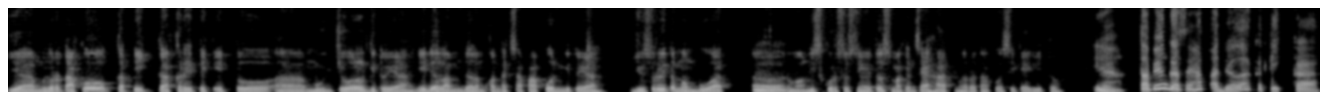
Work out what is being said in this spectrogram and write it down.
ya menurut aku ketika kritik itu eh, muncul gitu ya ini dalam dalam konteks apa pun gitu ya justru itu membuat eh, Hmm. ruang diskursusnya itu semakin sehat menurut aku sih kayak gitu. Ya tapi yang nggak sehat adalah ketika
